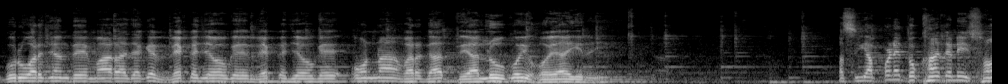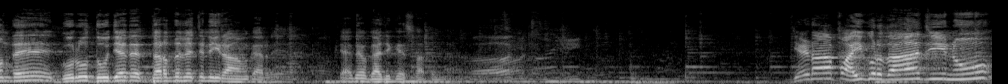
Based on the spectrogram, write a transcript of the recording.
ਗੁਰੂ ਅਰਜਨ ਦੇਵ ਮਹਾਰਾਜ ਅਗੇ ਵਿਕ ਜਾਓਗੇ ਵਿਕ ਜਾਓਗੇ। ਉਹਨਾਂ ਵਰਗਾ ਦਿਆਲੂ ਕੋਈ ਹੋਇਆ ਹੀ ਨਹੀਂ। ਅਸੀਂ ਆਪਣੇ ਦੁੱਖਾਂ 'ਚ ਨਹੀਂ ਸੌਂਦੇ, ਗੁਰੂ ਦੂਜੇ ਦੇ ਦਰਦ ਵਿੱਚ ਨਹੀਂ ਆਰਾਮ ਕਰ ਰਿਹਾ। ਕਹਿ ਦਿਓ ਗੱਜ ਕੇ ਸਤਨਾਮ ਜਿਹੜਾ ਭਾਈ ਗੁਰਦਾਸ ਜੀ ਨੂੰ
